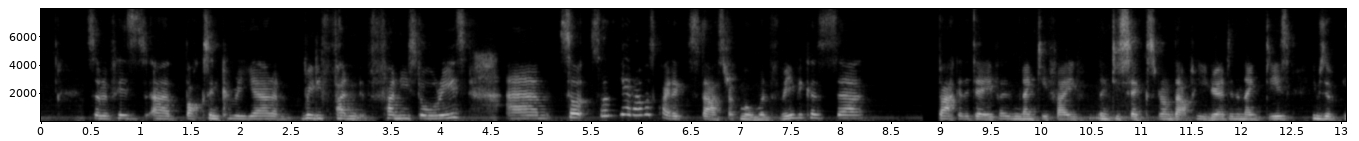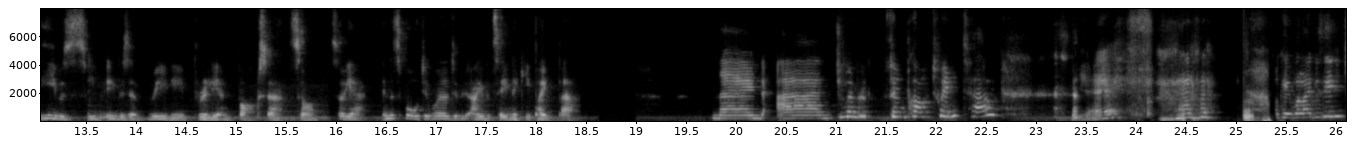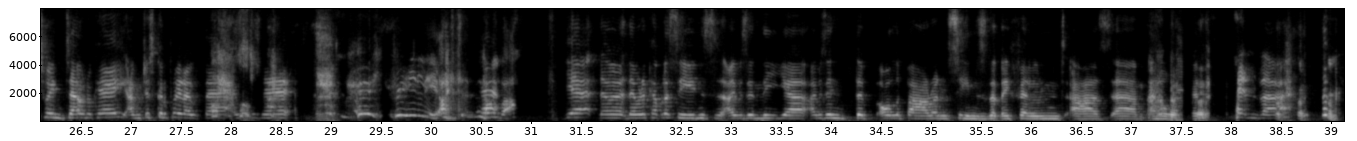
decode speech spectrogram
sort of his uh, boxing career and really fun, funny stories. Um, so, so yeah, that was quite a starstruck moment for me because uh, back in the day, 95, 96, around that period in the 90s, he was a he was he was a really brilliant boxer. So, so yeah, in the sporting world, I would say Nicky Piper. And then, um, do you remember a film called Twin Town? Yes. okay, well, I was in Twin Town, okay? I'm just going to put it out there. really? I didn't know that. Yeah, there were, there were a couple of scenes. I was in the uh, I was in the all the Baron scenes that they filmed as um, an orphan. and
